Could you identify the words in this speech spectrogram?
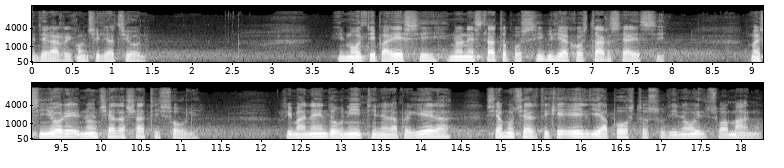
e della riconciliazione. In molti paesi non è stato possibile accostarsi a essi, ma il Signore non ci ha lasciati soli. Rimanendo uniti nella preghiera, siamo certi che Egli ha posto su di noi sua mano,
